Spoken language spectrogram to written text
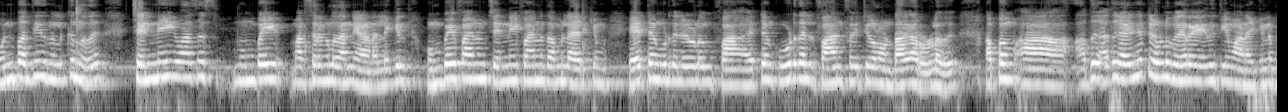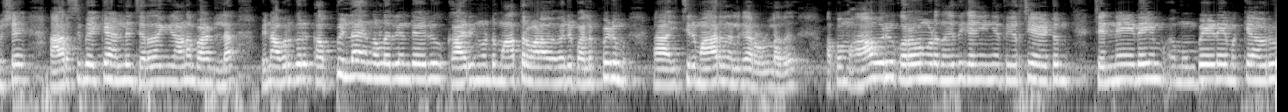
മുൻപന്തിയിൽ നിൽക്കുന്നത് ചെന്നൈ വാസസ് മുംബൈ മത്സരങ്ങൾ തന്നെയാണ്. അല്ലെങ്കിൽ മുംബൈ ഫാനും ചെന്നൈ ഫാനും തമ്മിലായിരിക്കും ഏറ്റവും കൂടുതലുകളും ഏറ്റവും കൂടുതൽ ഫാൻ ഫൈറ്റുകൾ ഉണ്ടാകാറുള്ളത്. അപ്പം അത് അത് കഴിഞ്ഞിട്ടേ ഉള്ളൂ വേറെ ഏത് ടീമാണെങ്കിലും പക്ഷേ ആർ സി ബി ഒക്കെ ആണെങ്കിലും ചെറുതാക്കി കാണാൻ പാടില്ല. പിന്നെ അവർക്കൊരു കപ്പില്ല എന്നുള്ളതിന്റെ ഒരു കാര്യം കൊണ്ട് മാത്രമാണ് അവർ പലപ്പോഴും ഇച്ചിരി മാറി നൽകാറുള്ളത്. അപ്പം ആ ഒരു കുറവും കൂടെ നികത്തി കഴിഞ്ഞ് കഴിഞ്ഞാൽ തീർച്ചയായിട്ടും ചെന്നൈയുടെയും മുംബൈയുടെയും ഒക്കെ ആ ഒരു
